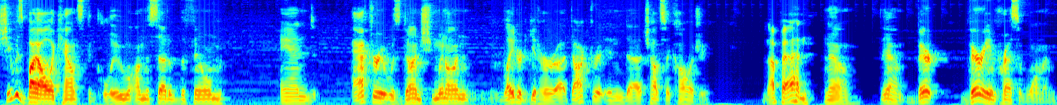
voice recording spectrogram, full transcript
She was, by all accounts, the glue on the set of the film. And after it was done, she went on later to get her uh, doctorate in uh, child psychology. Not bad. No, yeah, very very impressive woman.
